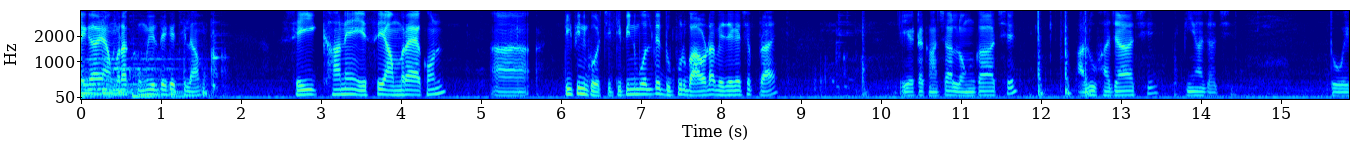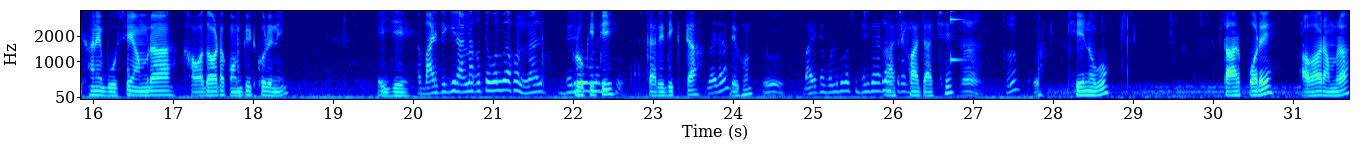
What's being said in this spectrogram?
জায়গায় আমরা কুমির দেখেছিলাম। সেইখানে এসে আমরা এখন টিফিন করছি। টিফিন বলতে দুপুর বারোটা বেজে গেছে প্রায়। এই একটা কাঁচা লঙ্কা আছে আলু ভাজা আছে পেঁয়াজ আছে। তো এখানে বসে আমরা খাওয়া দাওয়াটা কমপ্লিট করে নিই। এই যে বাড়িতে কি রান্না করতে বলব এখন? করব প্রকৃতি চারিদিকটা দেখুন। বাড়িতে বলে দেবো গাছ ফাজ আছে। হুম? খেয়ে নেব। তারপরে আবার আমরা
